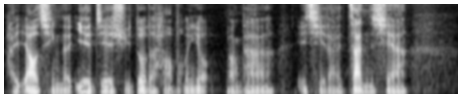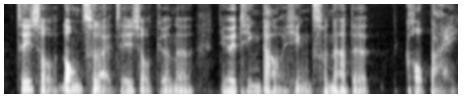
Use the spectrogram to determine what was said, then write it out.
还邀请了业界许多的好朋友帮他一起来赞虾。这一首 long 出来这一首歌呢，你会听到邢春啊的口白，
